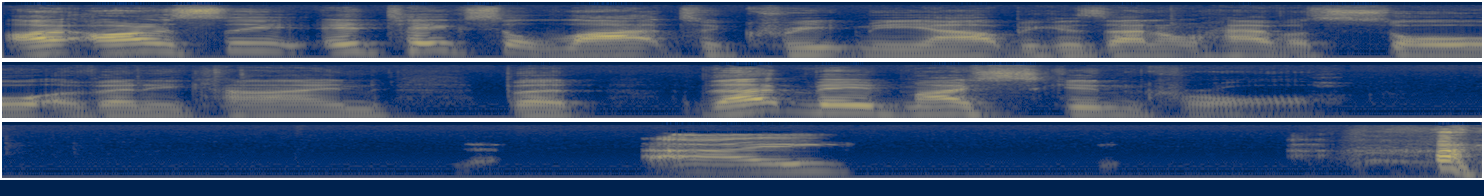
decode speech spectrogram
I honestly, it takes a lot to creep me out because I don't have a soul of any kind, but that made my skin crawl. I I,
